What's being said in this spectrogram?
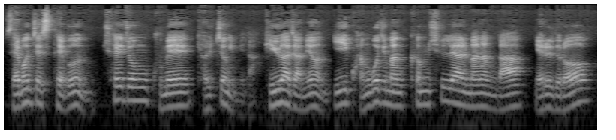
세 번째 스텝은 최종 구매 결정입니다. 비유하자면 이 광고지만큼 신뢰할 만한가? 예를 들어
